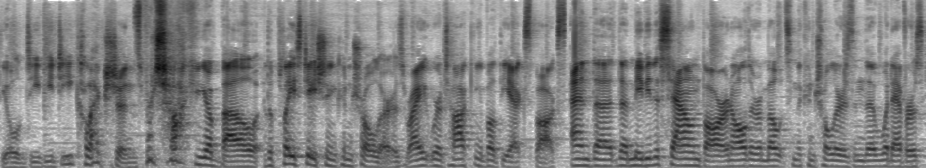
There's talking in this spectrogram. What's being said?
the old DVD collections. We're talking about the PlayStation controllers, right? We're talking about the Xbox and the, the maybe the sound bar and all the remotes and the controllers and the whatevers.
